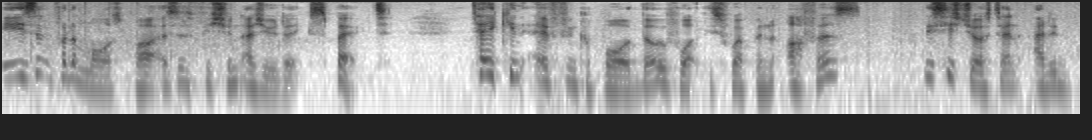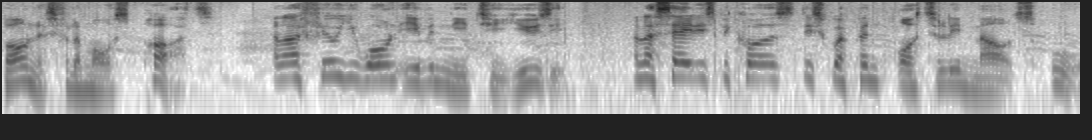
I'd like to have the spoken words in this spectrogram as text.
it isn't for the most part as efficient as you'd expect. Taking everything aboard though with what this weapon offers, this is just an added bonus for the most part, and I feel you won't even need to use it and I say this because this weapon utterly melts all.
